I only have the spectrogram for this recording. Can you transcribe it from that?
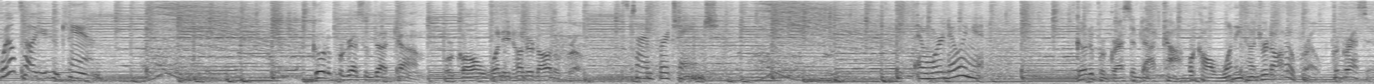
we'll tell you who can. Go to progressive.com or call 1-800-AUTOPRO. It's time for a change. And we're doing it. Go to progressive.com or call 1 800 AutoPro. Progressive,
